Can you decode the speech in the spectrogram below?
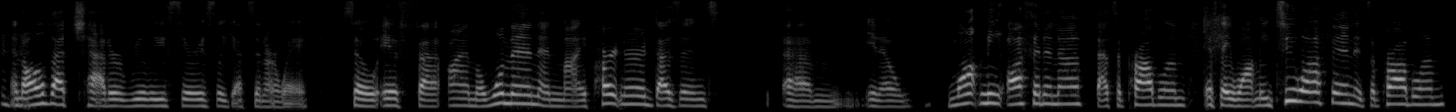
mm-hmm. and all of that chatter really seriously gets in our way so if uh, i'm a woman and my partner doesn't um, you know, want me often enough, that's a problem. If they want me too often, it's a problem,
